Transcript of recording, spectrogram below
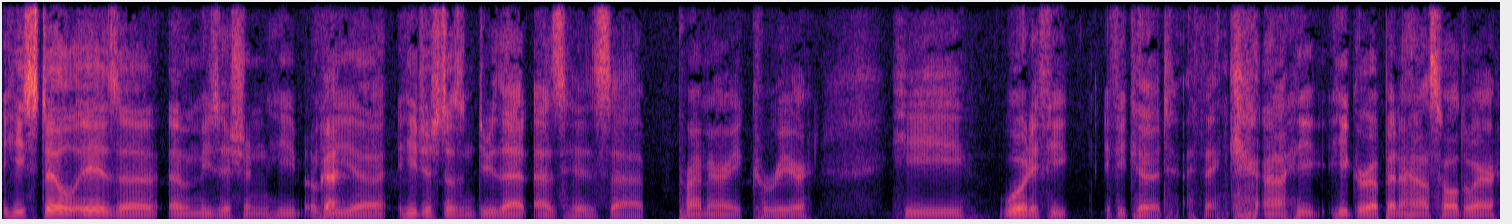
he still is a, a musician. He okay. he uh, he just doesn't do that as his uh, primary career. He would if he if he could. I think uh, he he grew up in a household where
